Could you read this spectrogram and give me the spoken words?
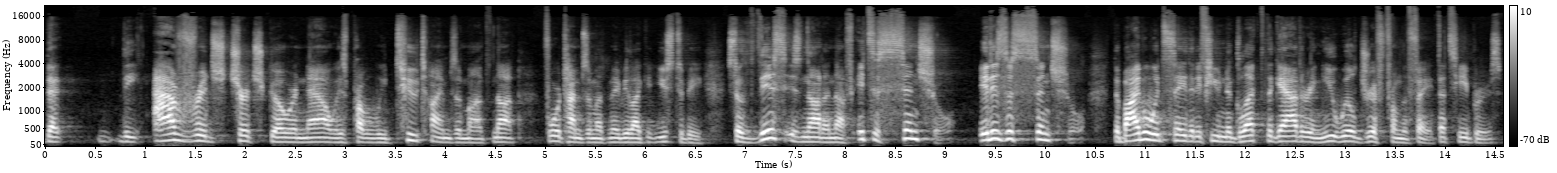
that the average churchgoer now is probably two times a month, not four times a month, maybe like it used to be. So, this is not enough. It's essential. It is essential the Bible would say that if you neglect the gathering, you will drift from the faith. That's Hebrews.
